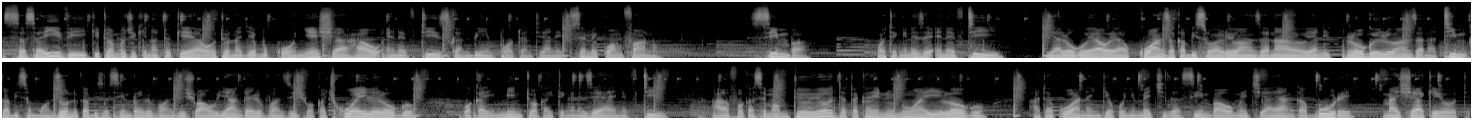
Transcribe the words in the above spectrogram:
sasa hivi kitu ambacho kinatokea watu wanajaribu kuonyesha how nfts can be important. Yani tuseme kwa mfano simba watengeneze nft ya logo yao ya kwanza kabisa walioanza nayo yani logo iliyoanza na timu kabisa mwanzoni kabisa simba ilivyoanzishwa au yanga ilivyoanzishwa. Wakachukua ile logo wakaimint wakaitengenezea nft alafu akasema mtu yoyote atakayenunua hii logo atakuwa anaingia kwenye mechi za simba au mechi ya yanga bure maisha yake yote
